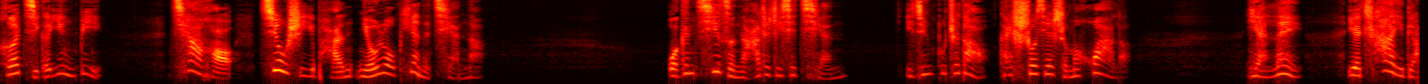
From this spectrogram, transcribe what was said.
和几个硬币，恰好就是一盘牛肉片的钱呢。我跟妻子拿着这些钱，已经不知道该说些什么话了，眼泪也差一点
